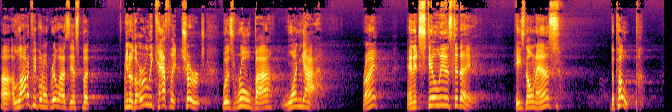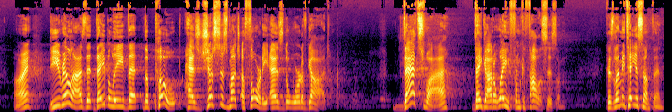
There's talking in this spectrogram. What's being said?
Uh, a lot of people don't realize this, but you know, the early Catholic Church was ruled by one guy, right? And it still is today. He's known as the Pope, all right? Do you realize that they believe that the Pope has just as much authority as the Word of God? That's why they got away from Catholicism. Because let me tell you something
